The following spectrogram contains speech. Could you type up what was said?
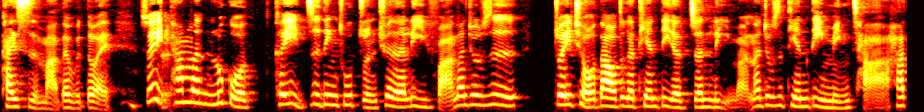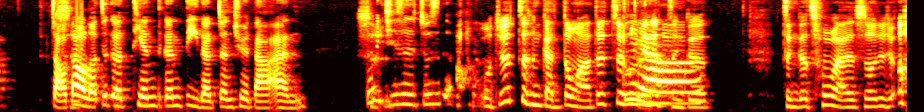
开始嘛，对不对？所以他们如果可以制定出准确的立法，那就是追求到这个天地的真理嘛，那就是天地明察，他找到了这个天跟地的正确答案。所以其实就是，我觉得这很感动啊，在最后面的整个、啊、整个出来的时候，就觉得哦。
